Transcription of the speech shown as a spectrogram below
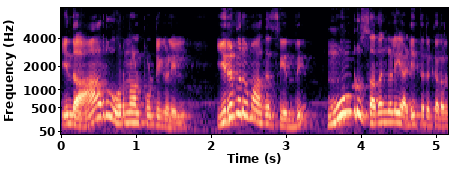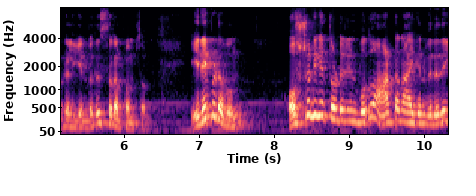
இந்த ஆறு ஒரு நாள் போட்டிகளில் இருவருமாக சேர்ந்து மூன்று சதங்களை அடித்திருக்கிறார்கள் என்பது சிறப்பம்சம். இதைவிடவும் ஆஸ்திரேலிய தொடரின் போது ஆட்டநாயகன் விருதை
